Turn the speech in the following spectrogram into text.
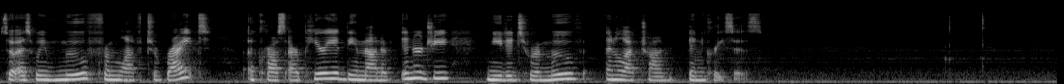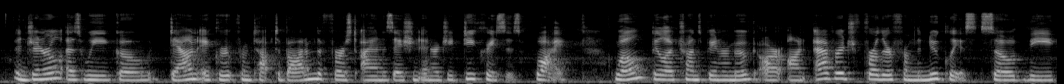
So as we move from left to right across our period, the amount of energy needed to remove an electron increases. In general, as we go down a group from top to bottom, the first ionization energy decreases. Why? Well, the electrons being removed are on average further from the nucleus, so the,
